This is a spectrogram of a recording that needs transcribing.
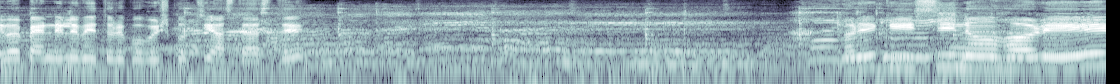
এবার প্যান্ডেলের ভেতরে প্রবেশ করছি আস্তে আস্তে। হরে কৃষ্ণ হরে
